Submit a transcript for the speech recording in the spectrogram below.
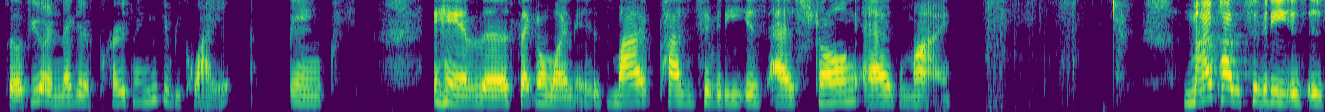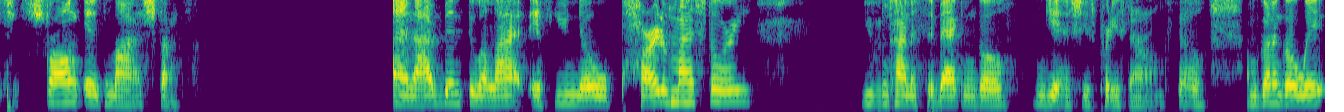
So if you're a negative person, you can be quiet. Thanks. And the second one is my positivity is as strong as my. My positivity is as strong as my strength. And I've been through a lot. If you know part of my story, you can kind of sit back and go, yeah, she's pretty strong. So I'm going to go with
